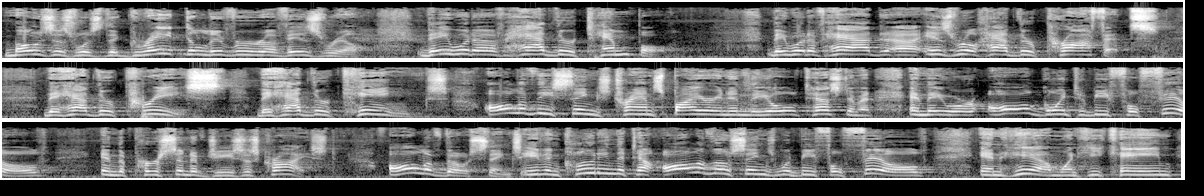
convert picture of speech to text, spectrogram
Moses was the great deliverer of Israel. They would have had their temple. They would have had, uh, Israel had their prophets. They had their priests. They had their kings. All of these things transpiring in the Old Testament, and they were all going to be fulfilled in the person of Jesus Christ. All of those things, even including the temple, all of those things would be fulfilled in him when he came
